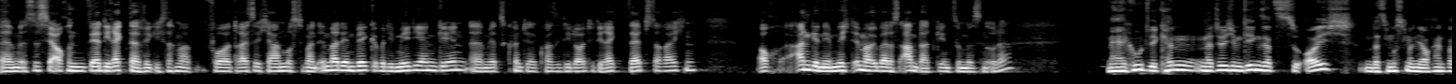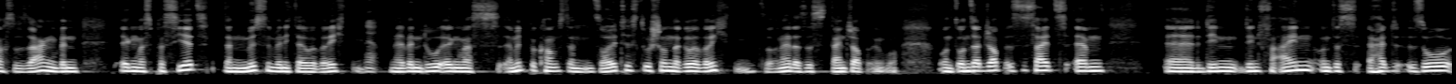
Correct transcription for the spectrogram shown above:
Ähm, es ist ja auch ein sehr direkter Weg. Ich sag mal, vor 30 Jahren musste man immer den Weg über die Medien gehen. Ähm, jetzt könnt ihr quasi die Leute direkt selbst erreichen. Auch angenehm, nicht immer über das Abendblatt gehen zu müssen, oder? Naja gut, wir können natürlich im Gegensatz zu euch, und das muss man ja auch einfach so sagen, wenn irgendwas passiert, dann müssen wir nicht darüber berichten. Ja. Ne, wenn du irgendwas äh, mitbekommst, dann solltest du schon darüber berichten. So, ne, das ist dein Job irgendwo. Und unser Job ist es halt, ähm, äh, den, den Verein und es halt so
